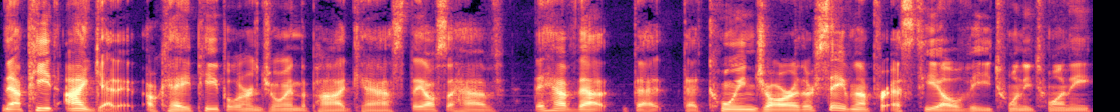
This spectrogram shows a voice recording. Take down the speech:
Now, Pete, I get it. Okay, people are enjoying the podcast. They also have they have that that that coin jar. They're saving up for STLV 2020.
